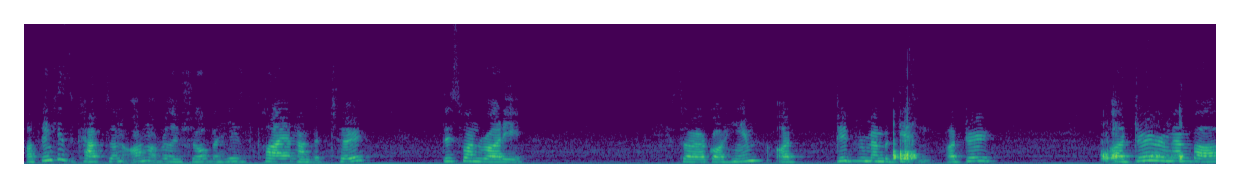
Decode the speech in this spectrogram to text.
I think he's the captain, I'm not really sure, but he's the player number two, this one right here, so I got him, I did remember getting, I do, I do remember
